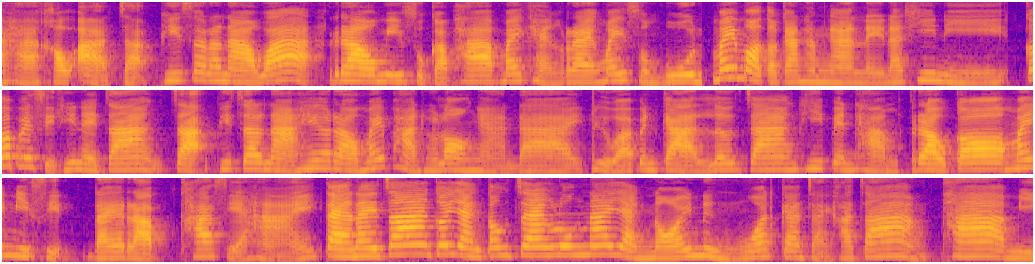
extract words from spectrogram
นะคะ เขาอาจจะพิจารณาว่าเรามีสุขภาพไม่แข็งแรงไม่สมบูรณ์ ไม่เหมาะต่อการทำงานในหน้าที่นี้ ก็เป็นสิทธิ์ที่นายจ้างจะพิจารณาให้เราไม่ผ่านทดลองงานได้ ถือว่าเป็นการเลิกจ้างที่เป็นธรรม เราก็ไม่มีสิทธิ์ได้รับค่าเสียหาย แต่นายจ้างก็ยังต้องแจ้งล่วงหน้าอย่างน้อยหนึ่งงวดการจ่ายค่าจ้าง ถ้ามี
